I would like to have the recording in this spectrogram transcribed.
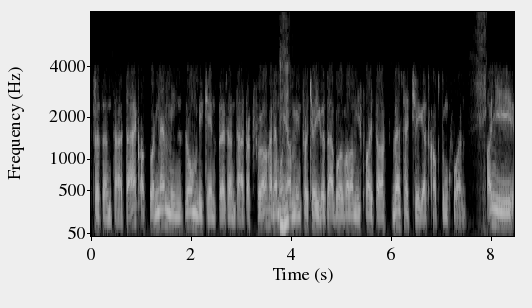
prezentálták, akkor nem mint zombiként prezentáltak föl, hanem mhm. olyan, mint hogyha igazából valami fajta veszettséget kaptunk volna. Annyi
